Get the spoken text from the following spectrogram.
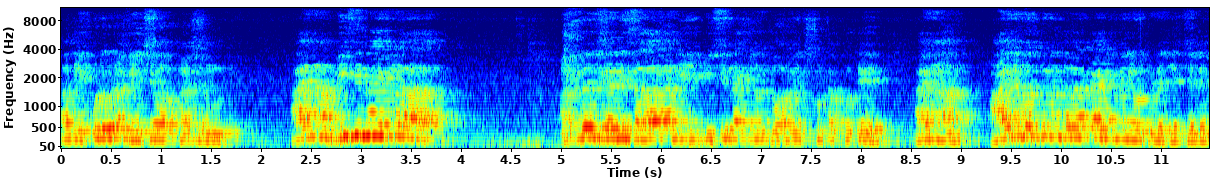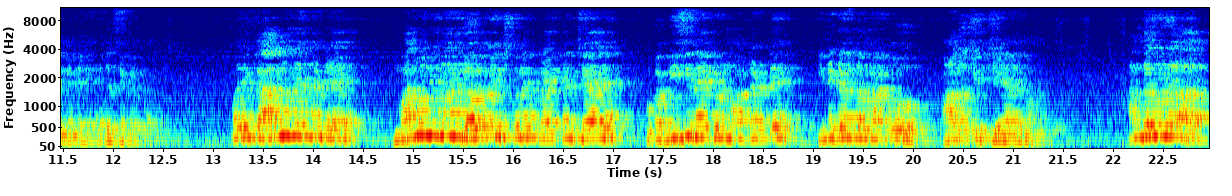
అది ఎప్పుడు కూడా గెలిచే అవకాశం ఉంది. ఆయన బీసీ నాయకుల అడ్వైజ్ కానీ సలహా కానీ బీసీ నాయకులను గౌరవించుకుంటా పోతే ఆయన ఆయన బతుకున్నంత వరకు ఆయన ఎమ్మెల్యే ఉంటుండే చర్చల్ ఎమ్మెల్యే చంద్రశేఖర్ గారు. మరి కారణం ఏంటంటే మనల్ని మనం గౌరవించుకునే ప్రయత్నం చేయాలి. ఒక బీసీ నాయకుడు మాట్లాడితే ఇన్నిటంతా మనకు ఆలోచన చేయాలి మనం. అందరూ కూడా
